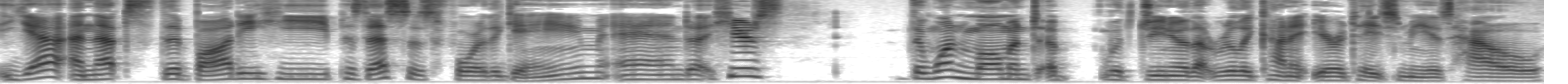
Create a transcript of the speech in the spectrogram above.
yeah, and that's the body he possesses for the game. And uh, here's the one moment with Geno that really kind of irritates me is how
